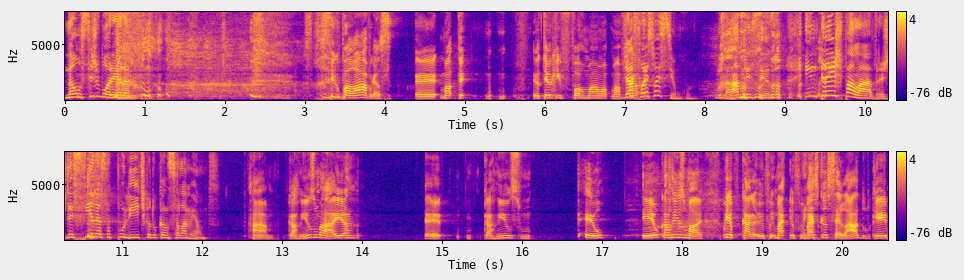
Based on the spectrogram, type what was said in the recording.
Não, Cid Moreira. Cinco palavras. É, uma- te- eu tenho que formar uma, uma Já fra- foi suas cinco. Tá, princesa? Em três palavras, defina essa política do cancelamento. Ah, Carlinhos Maia. É, Carlinhos. Eu. Eu, Carlinhos Maia. Porque, cara, eu fui, mais, eu fui mais cancelado do que,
